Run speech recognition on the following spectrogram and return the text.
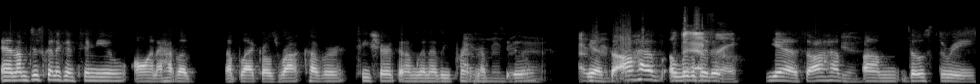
And I'm just going to continue on. I have a, a Black Girls Rock cover T-shirt that I'm going to be printing up too. that. I yeah, so I'll have a little bit of. Yeah. So I'll have Yeah. um those three.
